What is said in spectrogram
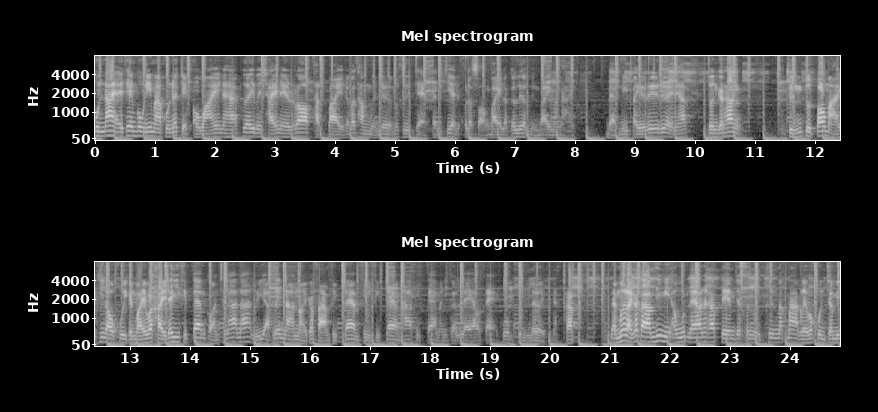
คุณได้ไอเทมพวกนี้มาคุณก็เก็บเอาไว้นะฮะเพื่อที่ไปใช้ในรอบถัดไป แล้วก็ทำเหมือนเดิมก็คือแจกกันเจียนคนละสองใบ แล้วก็เลือกหนึ่งใบมาหงาย แบบนี้ไปเรื่อยๆนะครับจนกระทั่ง ถึงจุดเป้าหมายที่เราคุยกันไว้ว่าใครได้ 20 แต้มก่อนชนะนะ หรืออยากเล่นนานหน่อยก็ 30 แต้ม 40 แต้ม 50 แต้ม อันนี้ก็แล้วแต่พวกคุณเลยนะครับ แต่เมื่อไหร่ก็ตามที่มีอาวุธแล้วนะครับเกมจะสนุกขึ้นมากๆเลยว่าคุณจะมี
